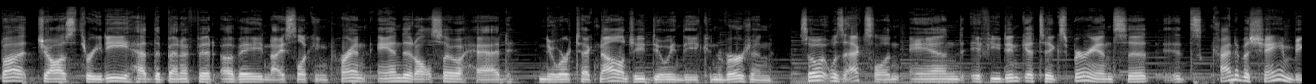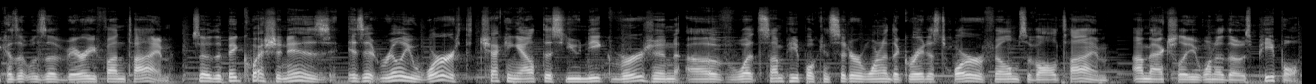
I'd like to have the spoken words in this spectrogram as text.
But Jaws 3D had the benefit of a nice looking print, and it also had newer technology doing the conversion. So it was excellent, and if you didn't get to experience it, it's kind of a shame because it was a very fun time. So the big question is is it really worth checking out this unique version of what some people consider one of the greatest horror films of all time? I'm actually one of those people.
